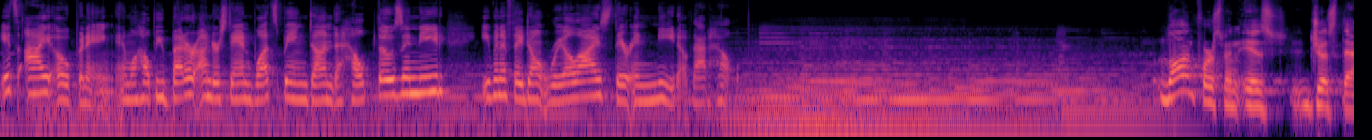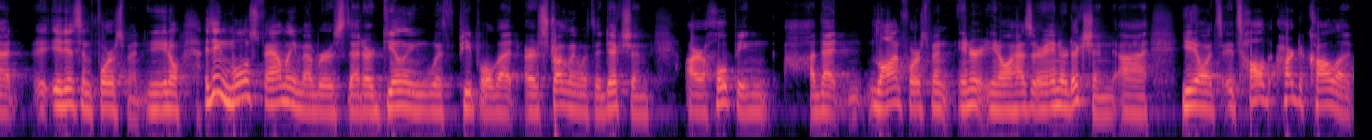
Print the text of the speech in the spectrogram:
It's eye opening and will help you better understand what's being done to help those in need, even if they don't realize they're in need of that help. Law enforcement is just that it is enforcement. You know i think most family members that are dealing with people that are struggling with addiction are hoping uh, that law enforcement inter, you know has their interdiction. Uh, you know it's it's hard, hard to call a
